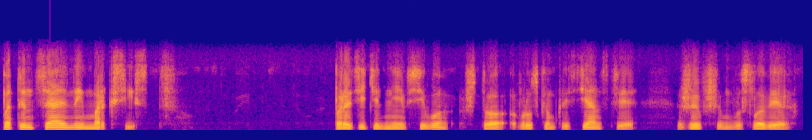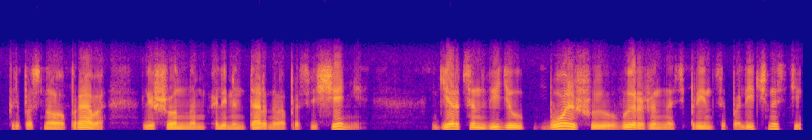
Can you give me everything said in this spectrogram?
потенциальный марксист. Поразительнее всего, что в русском крестьянстве, жившем в условиях крепостного права, лишенном элементарного просвещения, Герцен видел большую выраженность принципа личности,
